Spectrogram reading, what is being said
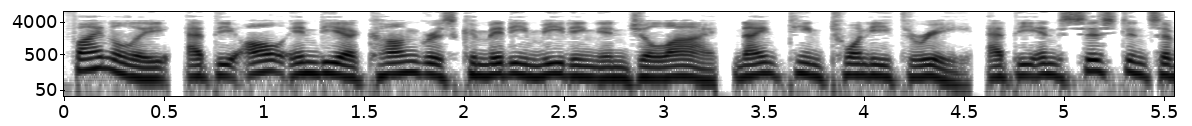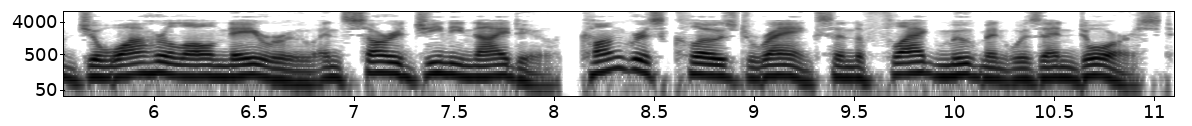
Finally, at the All India Congress Committee meeting in July, 1923, at the insistence of Jawaharlal Nehru and Sarojini Naidu, Congress closed ranks and the flag movement was endorsed.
